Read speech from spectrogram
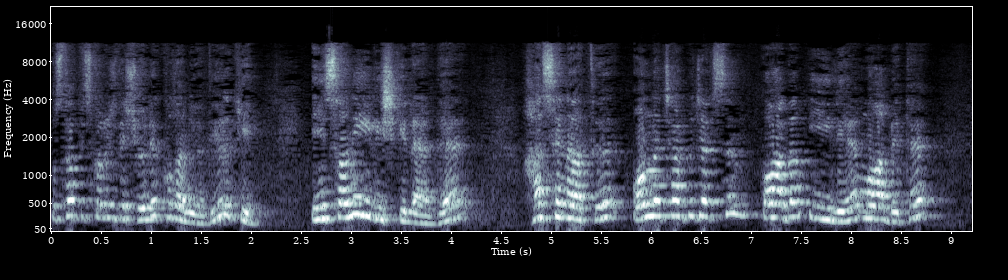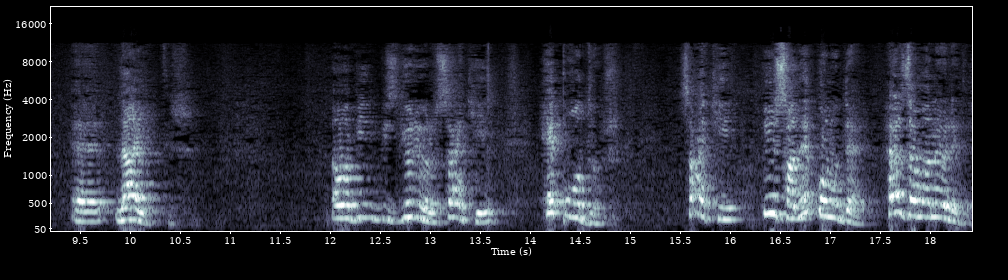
Usta psikolojide şöyle kullanıyor. Diyor ki insani ilişkilerde hasenatı onunla çarpacaksın. O adam iyiliğe, muhabbete e, layıktır. Ama biz, görüyoruz sanki hep odur. Sanki insan hep onu der. Her zaman öyledir.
